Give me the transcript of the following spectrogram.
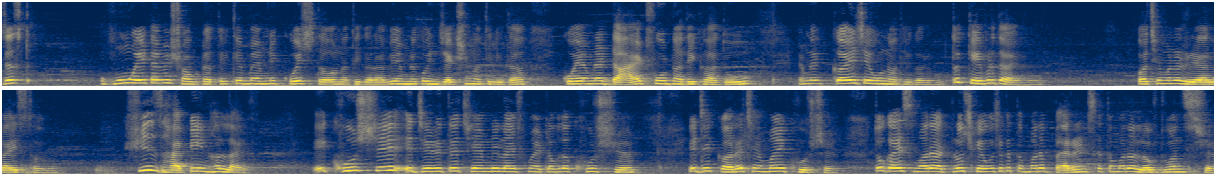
જસ્ટ હું એ ટાઈમે શોક્ડ હતી કે મેં એમની કોઈ જ દવા નથી કરાવી એમને કોઈ ઇન્જેક્શન નથી લીધા, કોઈ એમને ડાયટ ફૂડ નથી ખાધું, એમણે કંઈ જ એવું નથી કર્યું. તો કેવી રીતે આવ્યું? પછી મને રિયલાઇઝ થયું. She is happy in her life એ ખુશ છે, એ જે રીતે છે એમની લાઈફમાં એટલા બધા ખુશ છે, એ જે કરે છે એમાં એ ખુશ છે. તો ગાઈસ મારે આટલું જ કહેવું છે કે તમારા પેરેન્ટ્સ છે, તમારા લવડ વન્સ છે,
